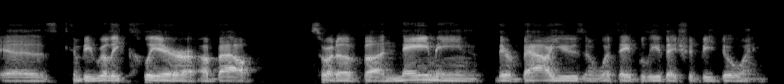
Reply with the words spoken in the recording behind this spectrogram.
is can be really clear about sort of uh, naming their values and what they believe they should be doing.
